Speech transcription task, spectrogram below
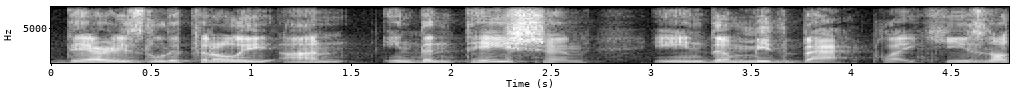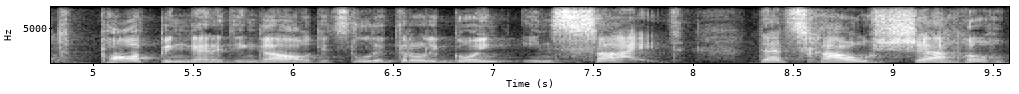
There is literally an indentation in the mid back. Like he's not popping anything out. It's literally going inside. That's how shallow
